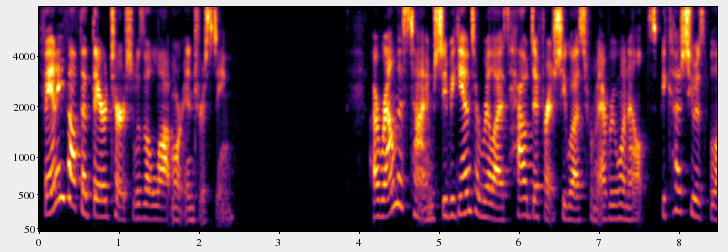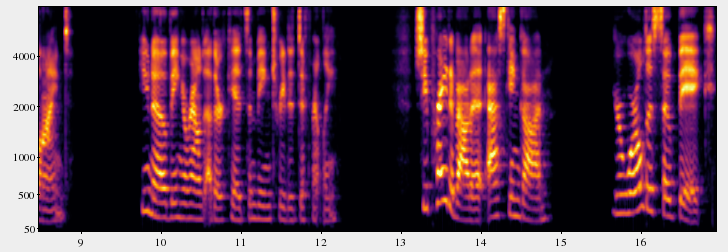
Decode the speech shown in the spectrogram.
Fanny thought that their church was a lot more interesting. Around this time, she began to realize how different she was from everyone else because she was blind. You know, being around other kids and being treated differently. She prayed about it, asking God, Your world is so big.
